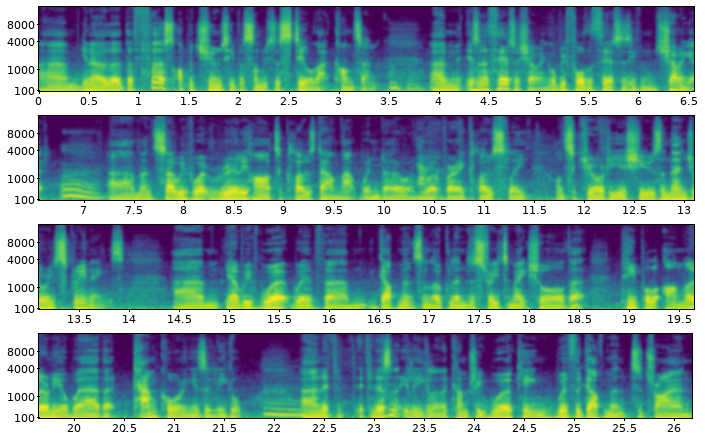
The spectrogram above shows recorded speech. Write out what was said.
Um, you know, the, the first opportunity for somebody to steal that content mm -hmm. is in a theatre showing or before the theatre's even showing it. Mm. Um, and so we've worked really hard to close down that window and uh -huh. work very closely on security issues and then during screenings. Um, you know, we've worked with um, governments and local industry to make sure that people are not only aware that camcording is illegal, mm. and if it, if it isn't illegal in a country, working with the government to try and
